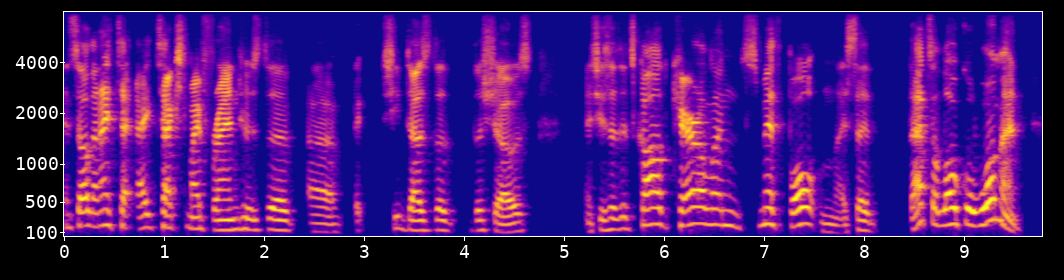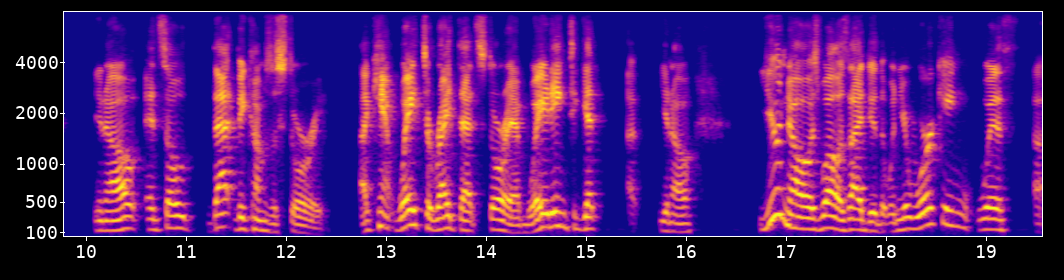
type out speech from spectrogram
And so then I, te- I text my friend who's the, uh, she does the, the shows, and she says, It's called Carolyn Smith Bolton. I said, That's a local woman you know? And so that becomes a story. I can't wait to write that story. I'm waiting to get uh, you know you know as well as i do that when you're working with uh,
